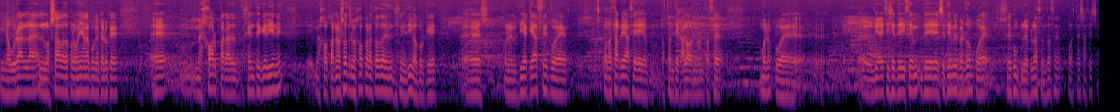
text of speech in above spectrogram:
inaugurarla los sábados por la mañana porque creo que es mejor para gente que viene, mejor para nosotros, mejor para todos en definitiva, porque con el día que hace, pues por la tarde hace bastante calor, ¿no? Entonces, bueno, pues eh, el día 17 de, de septiembre, perdón, pues se cumple el plazo, entonces pues hasta esa fecha.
